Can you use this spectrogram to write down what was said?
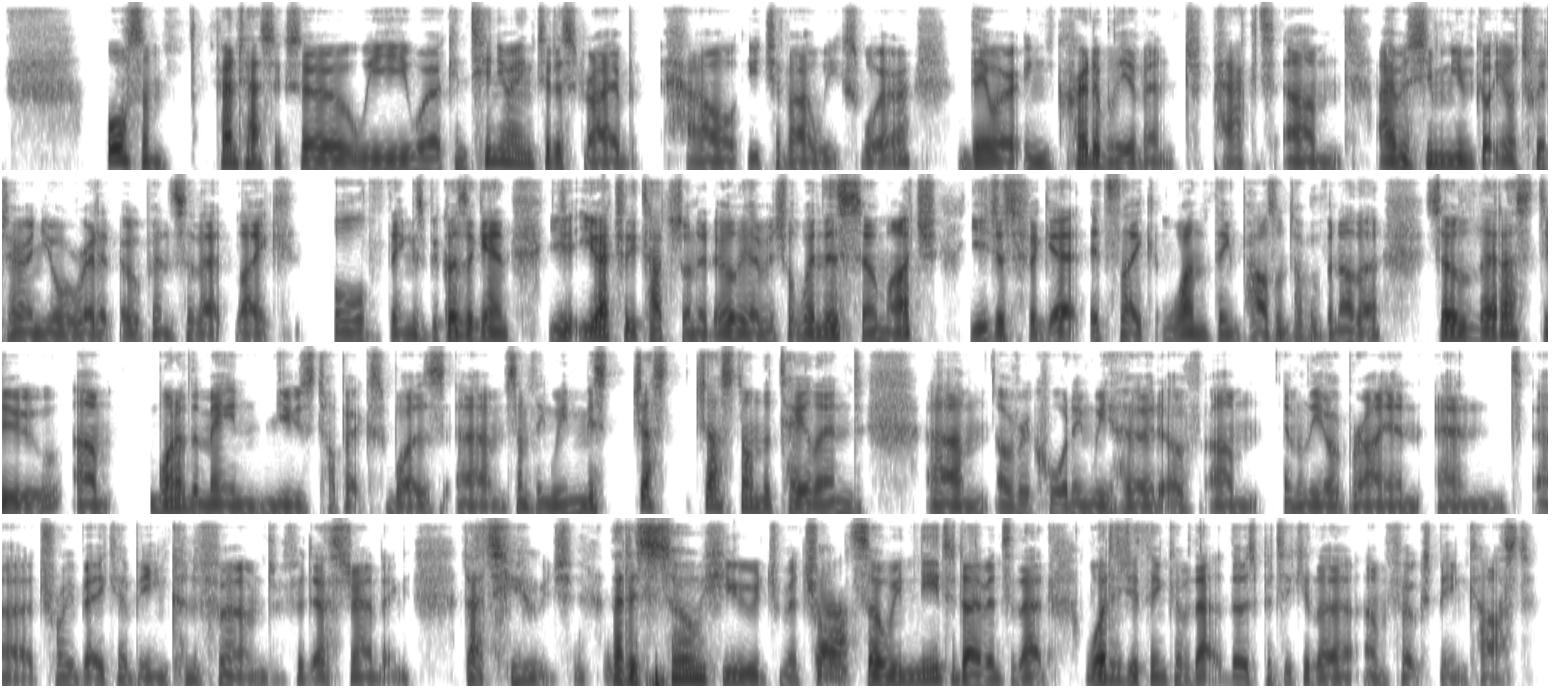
awesome, fantastic. So we were continuing to describe how each of our weeks were. They were incredibly event packed. Um, I'm assuming you've got your Twitter and your Reddit open so that like all the things because again you, you actually touched on it earlier mitchell when there's so much you just forget it's like one thing piles on top of another so let us do um, one of the main news topics was um, something we missed just just on the tail end um, of recording. We heard of um, Emily O'Brien and uh, Troy Baker being confirmed for Death Stranding. That's huge. Mm-hmm. That is so huge, Mitchell. Yeah. So we need to dive into that. What did you think of that? Those particular um, folks being cast.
